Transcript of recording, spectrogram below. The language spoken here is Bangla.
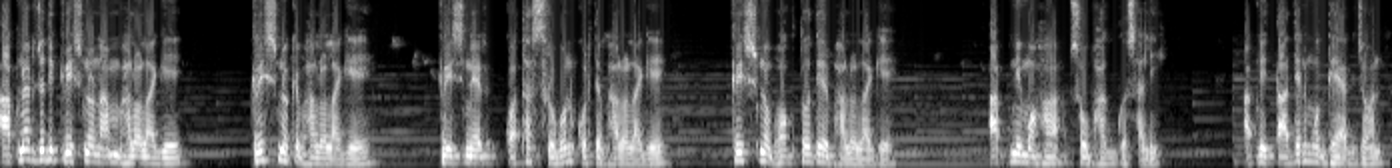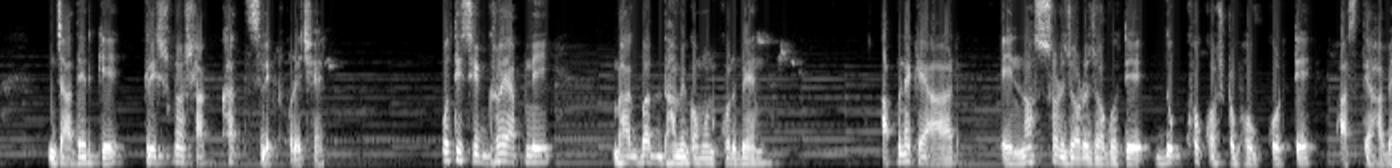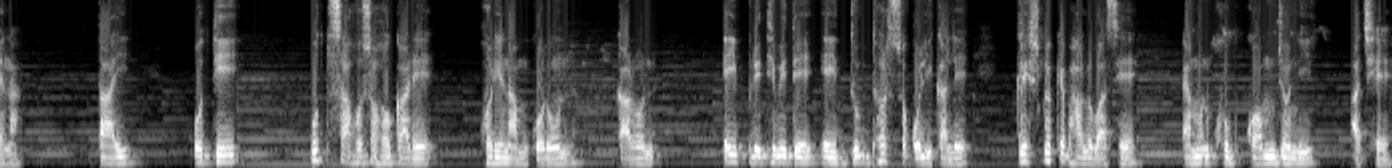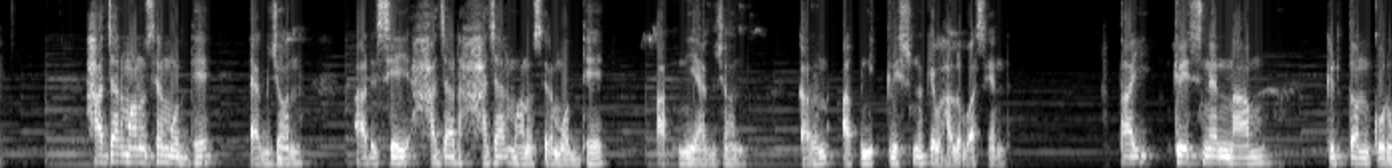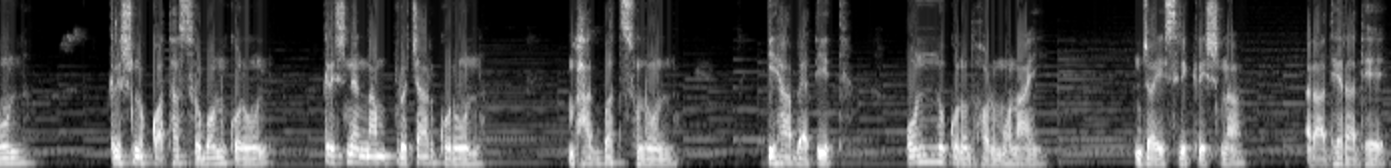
আপনার যদি কৃষ্ণ নাম ভালো লাগে, কৃষ্ণকে ভালো লাগে, কৃষ্ণের কথা শ্রবণ করতে ভালো লাগে, কৃষ্ণ ভক্তদের ভালো লাগে, আপনি মহা সৌভাগ্যশালী। আপনি তাদের মধ্যে একজন যাদেরকে কৃষ্ণ সাক্ষাৎ সিলেক্ট করেছেন অতি শীঘ্রই আপনি ভাগবত ধামে গমন করবেন। আপনাকে আর এই নশ্বর জড় জগতে দুঃখ কষ্ট ভোগ করতে আসতে হবে না। তাই অতি উৎসাহ সহকারে হরিনাম করুন, কারণ এই পৃথিবীতে এই দুর্ধর্ষ কলিকালে কৃষ্ণকে ভালোবাসে এমন খুব কম জনই আছে। হাজার মানুষের মধ্যে একজন, আর সেই হাজার হাজার মানুষের মধ্যে আপনি একজন, কারণ আপনি কৃষ্ণকে ভালোবাসেন। তাই কৃষ্ণের নাম কীর্তন করুন, কৃষ্ণ কথা শ্রবণ করুন কৃষ্ণের নাম প্রচার করুন, ভাগবত শুনুন। ইহা ব্যতীত অন্য কোনো ধর্ম নাই। জয় শ্রীকৃষ্ণ। রাধে রাধে।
